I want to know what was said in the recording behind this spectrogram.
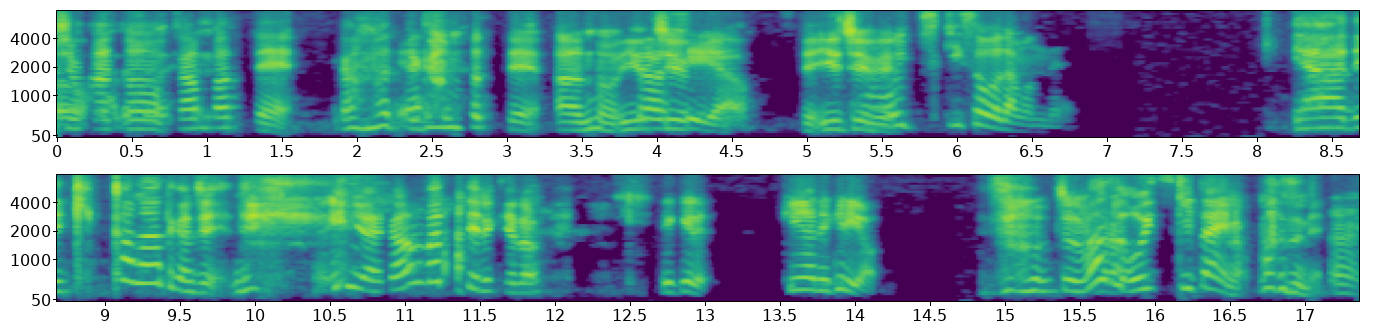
私も、あの、頑張って、頑張って、頑張って、あの、YouTube よ。で、もう追 YouTube。いつきそうだもんね。いやー、できっかなって感じ。いや、頑張ってるけど、できる。君はできるよ。そう、ちょっとまず追いつきたいの。まずね。うん。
